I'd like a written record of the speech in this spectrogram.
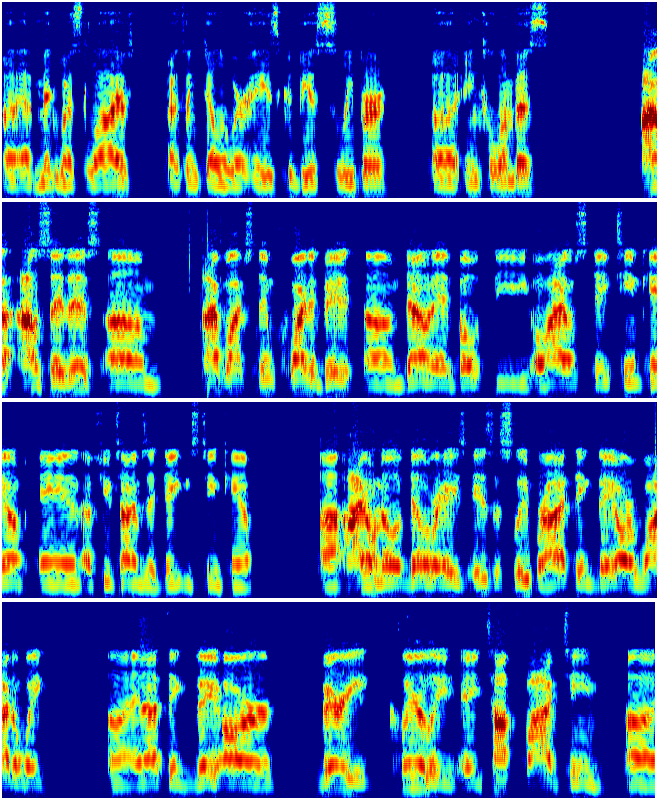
uh, at Midwest Live. I think Delaware Hayes could be a sleeper uh, in Columbus. I, will say this. Um, I watched them quite a bit um, down at both the Ohio State team camp and a few times at Dayton's team camp. Uh, I don't know if Delaware Hayes is a sleeper. I think they are wide awake, uh, and I think they are very clearly a top five team uh,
